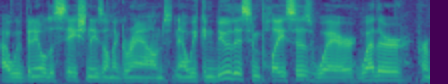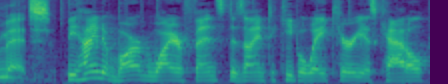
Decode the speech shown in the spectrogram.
uh, we've been able to station these on the ground. Now we can do this in places where weather permits. Behind a barbed wire fence designed to keep away curious cattle,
